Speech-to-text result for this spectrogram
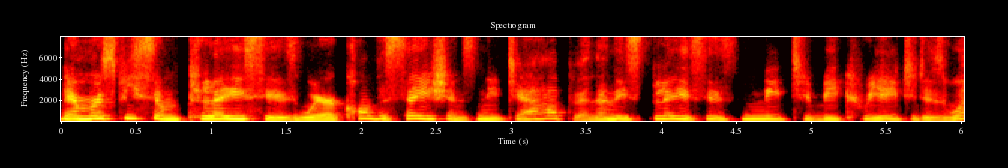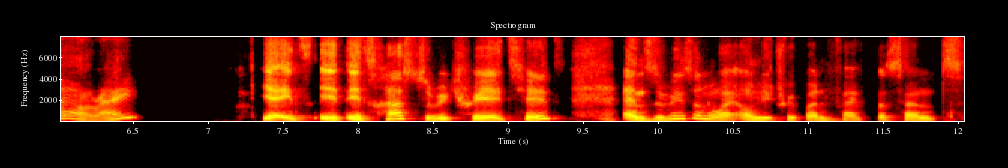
there must be some places where conversations need to happen, and these places need to be created as well, right? Yeah, it's, it, it has to be created. And the reason why only 3.5%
